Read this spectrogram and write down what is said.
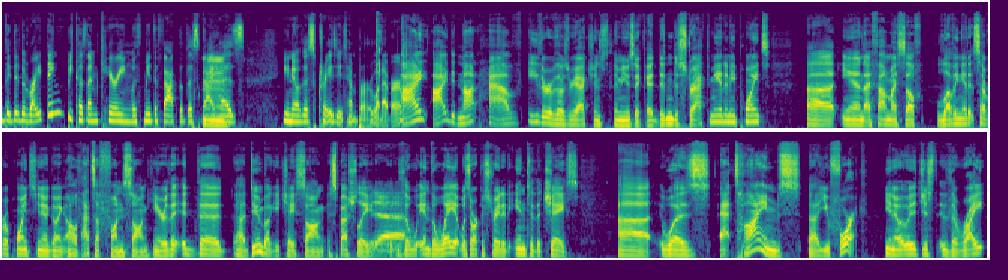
they did the right thing because I'm carrying with me the fact that this guy has, you know, this crazy temper or whatever. I I did not have either of those reactions to the music. It didn't distract me at any points, uh, and I found myself loving it at several points. You know, going, "Oh, that's a fun song here." The the uh, Dune Buggy Chase song, especially Yeah. the in the way it was orchestrated into the chase, uh, was at times uh, euphoric. You know, it was just the right,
